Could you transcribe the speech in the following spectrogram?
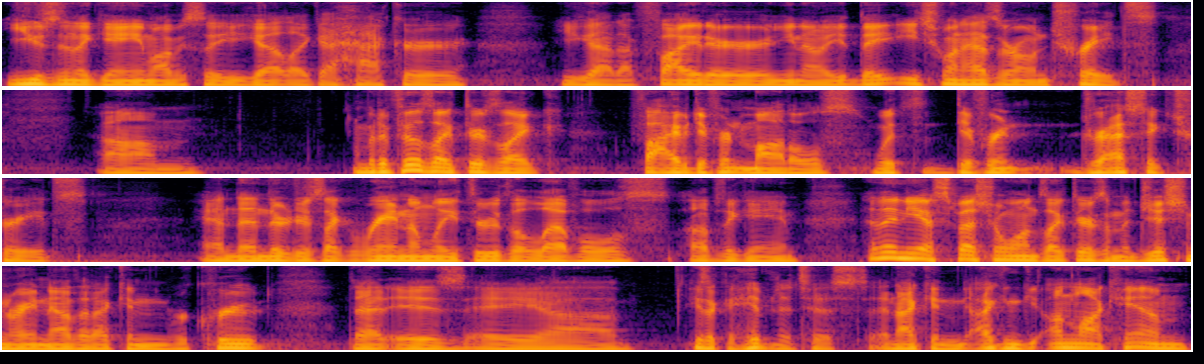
used in the game. Obviously, you got like a hacker, you got a fighter. You know, they each one has their own traits. Um, but it feels like there's like five different models with different drastic traits and then they're just like randomly through the levels of the game. And then you have special ones like there's a magician right now that I can recruit that is a uh, he's like a hypnotist, and I can I can unlock him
